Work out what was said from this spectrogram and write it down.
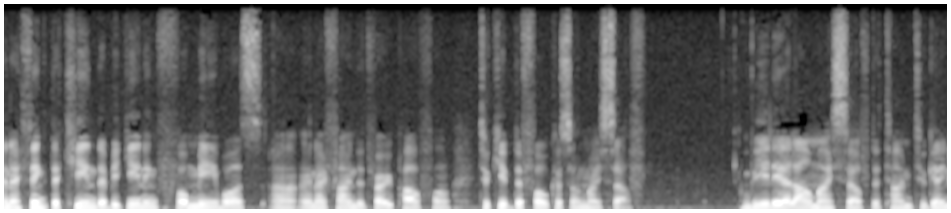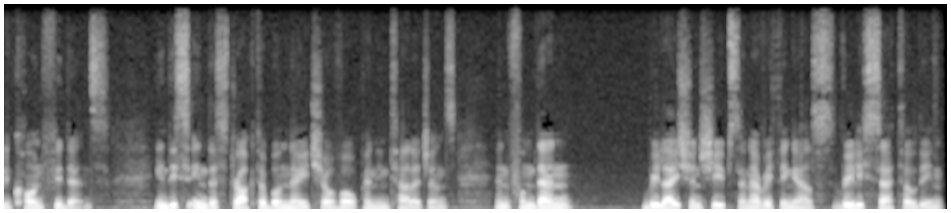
and I think the key in the beginning for me was, uh, and I find it very powerful, to keep the focus on myself. Really allow myself the time to gain confidence in this indestructible nature of open intelligence. And from then, relationships and everything else really settled in,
